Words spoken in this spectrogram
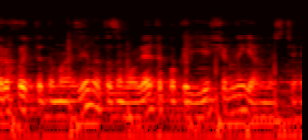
Переходьте до магазину та замовляйте, поки є ще в наявності.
